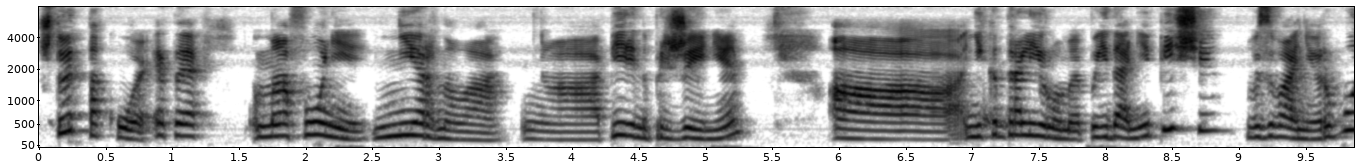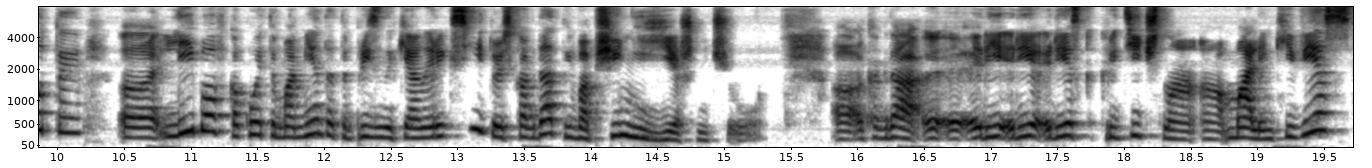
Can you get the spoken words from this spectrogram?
Что это такое? Это на фоне нервного а, перенапряжения, а, неконтролируемое поедание пищи, вызывание рвоты, э, либо в какой-то момент это признаки анорексии, то есть когда ты вообще не ешь ничего, а, когда э, э, резко критично а, маленький вес,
